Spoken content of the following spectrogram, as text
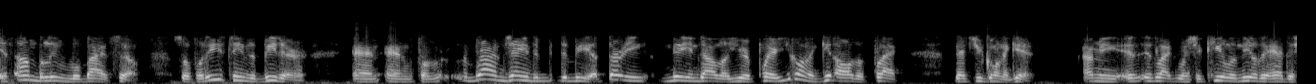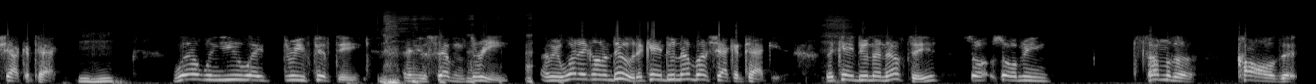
It's unbelievable by itself. So for these teams to be there, and and for LeBron James to, to be a thirty million dollar a year player, you're going to get all the flack that you're going to get. I mean, it's like when Shaquille O'Neal they had the Shaq attack. Mm-hmm. Well, when you weigh 350 and you're seven three, I mean, what are they going to do? They can't do nothing but Shaq attack you. They can't do nothing else to you. So, so I mean, some of the calls that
